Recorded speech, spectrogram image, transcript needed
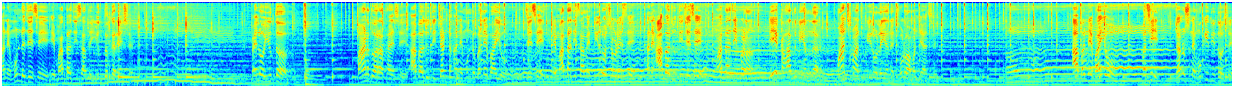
અને મુંડ જે છે એ માતાજી સાથે યુદ્ધ કરે છે. પહેલો યુદ્ધ બાણ દ્વારા થાય છે. આ બાજુથી ચંડ અને મુંડ બંને ભાઈઓ જે છે એ માતાજી સામે તીરો છોડે છે અને આ બાજુથી જે છે માતાજી પણ એક હાથની અંદર પાંચ પાંચ તીરો લઈ અને છોડવા માંડ્યા છે. આ બંને ભાઈઓ પછી ધનુષને મૂકી દીધો છે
